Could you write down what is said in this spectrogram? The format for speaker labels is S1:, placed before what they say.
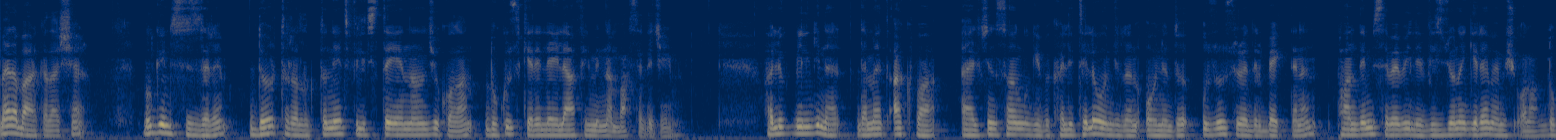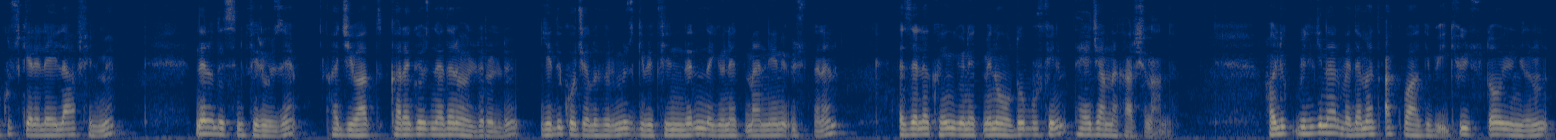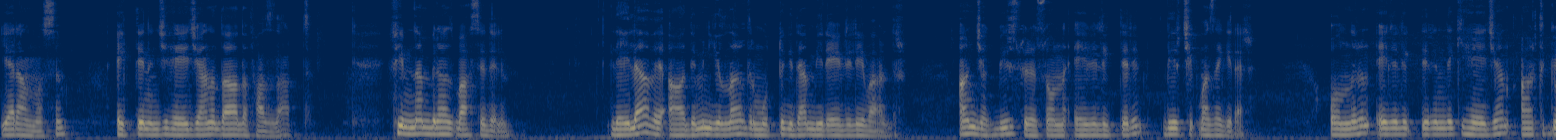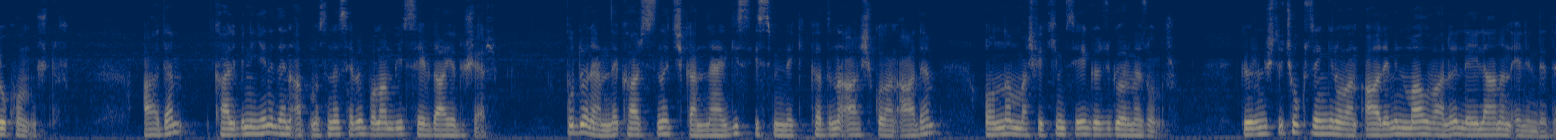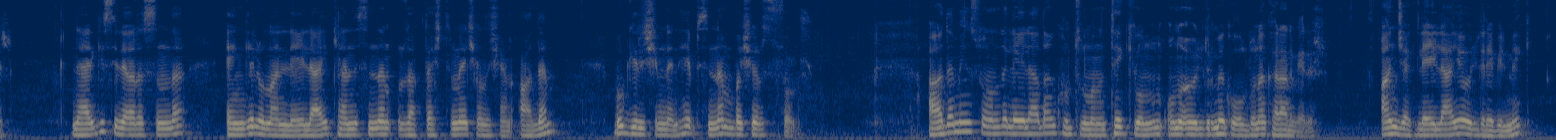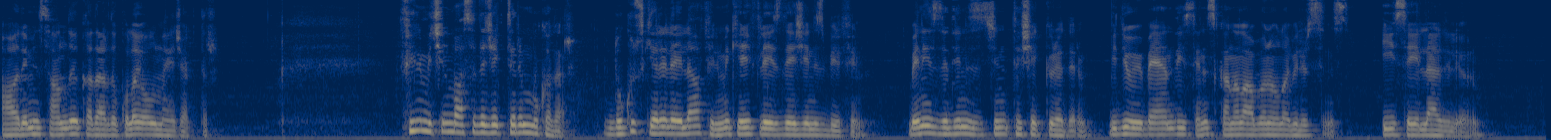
S1: Merhaba arkadaşlar. Bugün sizlere 4 Aralık'ta Netflix'te yayınlanacak olan 9 kere Leyla filminden bahsedeceğim. Haluk Bilginer, Demet Akbağ, Elçin Sangu gibi kaliteli oyuncuların oynadığı uzun süredir beklenen pandemi sebebiyle vizyona girememiş olan 9 kere Leyla filmi Neredesin Firuze, Hacivat, Karagöz Neden Öldürüldü, Yedi Kocalı Hürmüz gibi filmlerin de yönetmenliğini üstlenen Ezel Akay'ın yönetmeni olduğu bu film heyecanla karşılandı. Haluk Bilginer ve Demet Akbağ gibi iki üstü oyuncunun yer alması eklenince heyecanı daha da fazla arttı. Filmden biraz bahsedelim. Leyla ve Adem'in yıllardır mutlu giden bir evliliği vardır. Ancak bir süre sonra evlilikleri bir çıkmaza girer. Onların evliliklerindeki heyecan artık yok olmuştur. Adem kalbini yeniden atmasına sebep olan bir sevdaya düşer. Bu dönemde karşısına çıkan Nergis ismindeki kadına aşık olan Adem ondan başka kimseye gözü görmez olur. Görünüşte çok zengin olan Adem'in mal varlığı Leyla'nın elindedir. Nergis ile arasında engel olan Leyla'yı kendisinden uzaklaştırmaya çalışan Adem bu girişimlerin hepsinden başarısız olur. Adem en sonunda Leyla'dan kurtulmanın tek yolunun onu öldürmek olduğuna karar verir. Ancak Leyla'yı öldürebilmek Adem'in sandığı kadar da kolay olmayacaktır. Film için bahsedeceklerim bu kadar. 9 kere Leyla filmi keyifle izleyeceğiniz bir film. Beni izlediğiniz için teşekkür ederim. Videoyu beğendiyseniz kanala abone olabilirsiniz. İyi seyirler diliyorum.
